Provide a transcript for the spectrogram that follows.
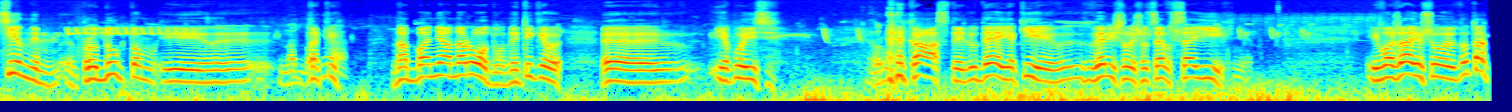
цінним продуктом і е, Надбання. таких надбання народу, не тільки е, якоїсь. касти людей, які вирішили, що це все їхнє. І вважаю, що ну так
